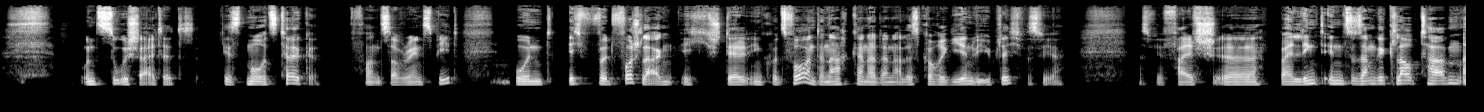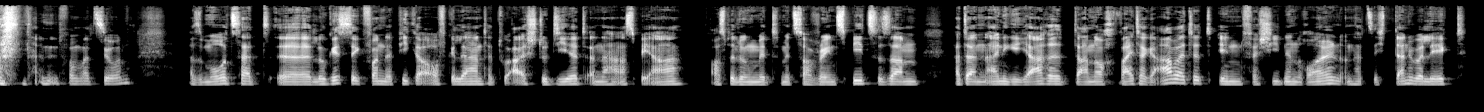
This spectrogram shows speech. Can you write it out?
Uns zugeschaltet ist Moritz Tölke von Sovereign Speed. Und ich würde vorschlagen, ich stelle ihn kurz vor und danach kann er dann alles korrigieren, wie üblich, was wir was wir falsch äh, bei LinkedIn zusammengeklaubt haben an Informationen. Also Moritz hat äh, Logistik von der Pika aufgelernt, hat dual studiert an der HSBA, Ausbildung mit, mit Sovereign Speed zusammen, hat dann einige Jahre da noch weiter gearbeitet in verschiedenen Rollen und hat sich dann überlegt,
